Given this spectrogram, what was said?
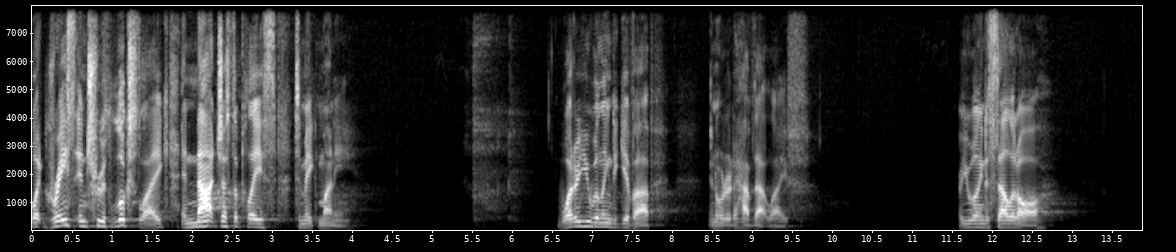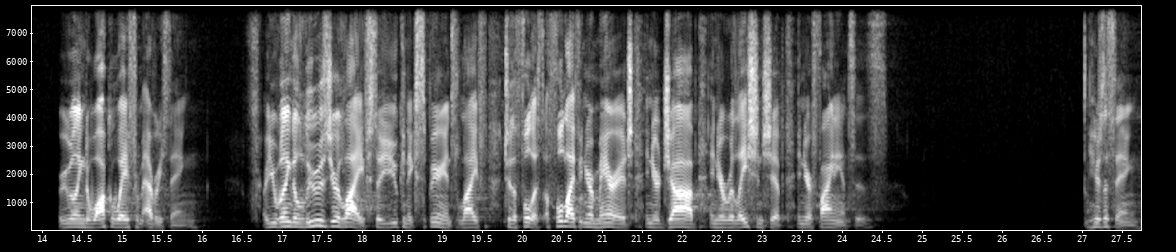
what grace and truth looks like and not just a place to make money? What are you willing to give up in order to have that life? Are you willing to sell it all? Are you willing to walk away from everything? Are you willing to lose your life so you can experience life to the fullest? A full life in your marriage, in your job, in your relationship, in your finances. Here's the thing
